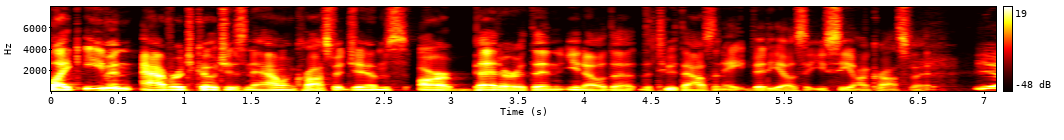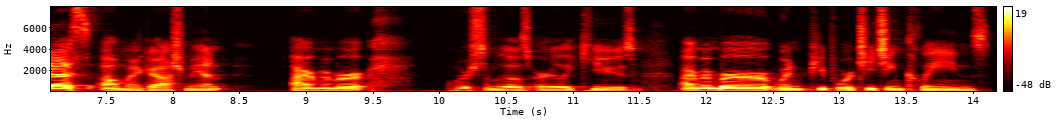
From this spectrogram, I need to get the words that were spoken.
Like even average coaches now in CrossFit gyms are better than you know the the 2008 videos that you see on CrossFit. Yes. Oh my gosh, man. I remember what are some of those early cues? I remember when people were teaching cleans,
